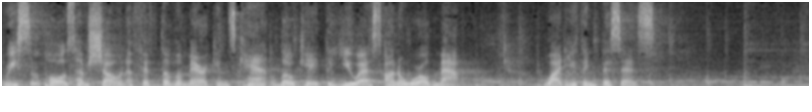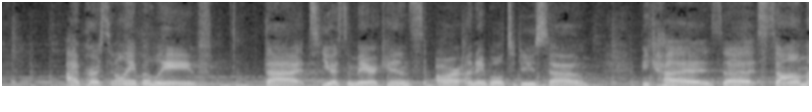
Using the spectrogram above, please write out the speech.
Recent polls have shown a fifth of Americans can't locate the U.S. on a world map. Why do you think this is? I personally believe that U.S. Americans are unable to do so because uh, some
